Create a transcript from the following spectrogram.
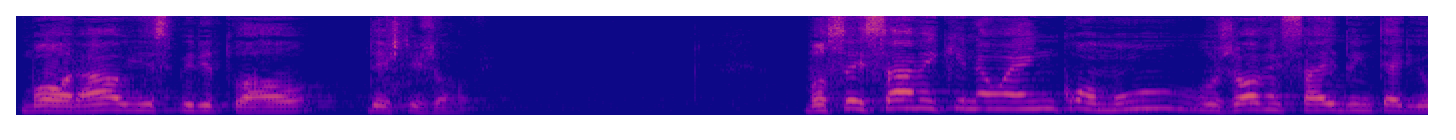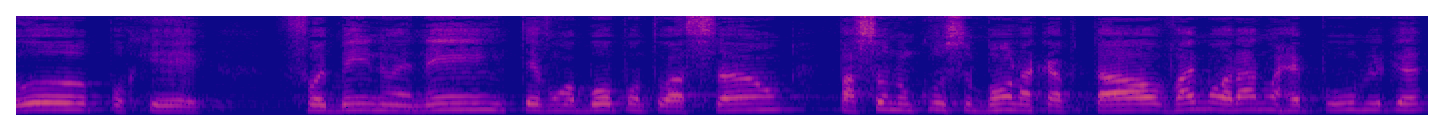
moral e espiritual deste jovem. Vocês sabem que não é incomum o jovem sair do interior porque foi bem no Enem, teve uma boa pontuação, passou num curso bom na capital, vai morar numa república,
